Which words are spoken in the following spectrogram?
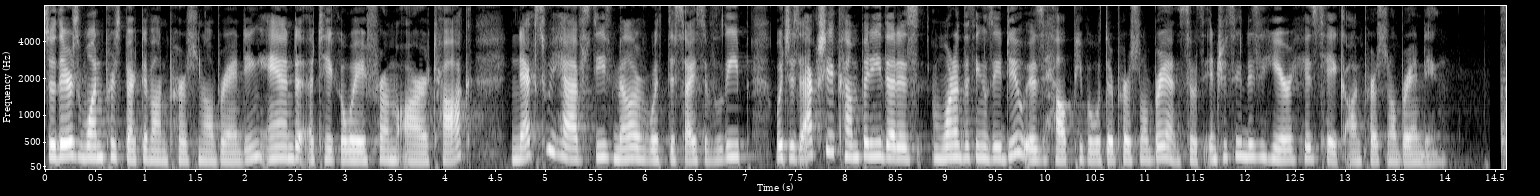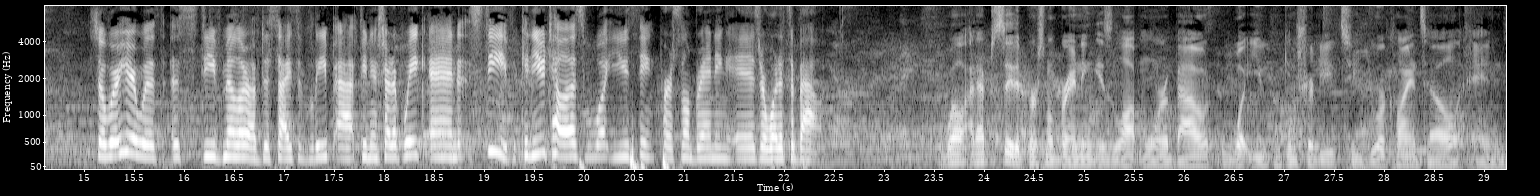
So there's one perspective on personal branding and a takeaway from our talk. Next, we have Steve Miller with Decisive Leap, which is actually a company that is one of the things they do is help people with their personal brands. So it's interesting to hear his take on personal branding. So we're here with uh, Steve Miller of Decisive Leap at Phoenix Startup Week. And Steve, can you tell us what you think personal branding is or what it's about? Well, I'd have to say that personal branding is a lot more about what you can contribute to your clientele and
